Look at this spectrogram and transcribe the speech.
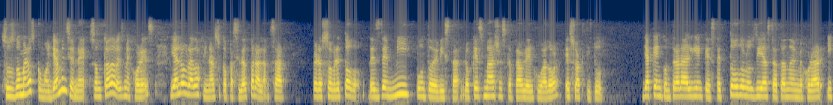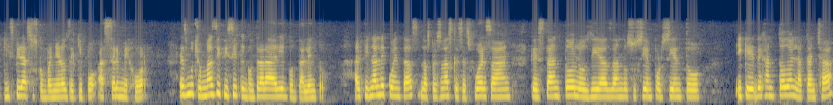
Sus números, como ya mencioné, son cada vez mejores y ha logrado afinar su capacidad para lanzar. Pero sobre todo, desde mi punto de vista, lo que es más rescatable del jugador es su actitud, ya que encontrar a alguien que esté todos los días tratando de mejorar y que inspire a sus compañeros de equipo a ser mejor, es mucho más difícil que encontrar a alguien con talento, al final de cuentas, las personas que se esfuerzan, que están todos los días dando su 100% y que dejan todo en la cancha,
